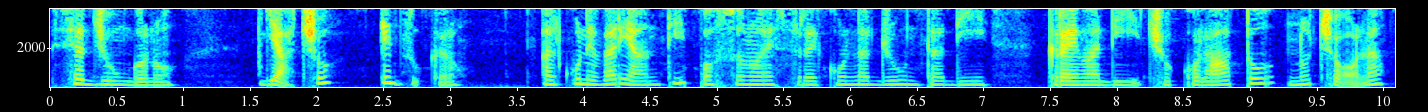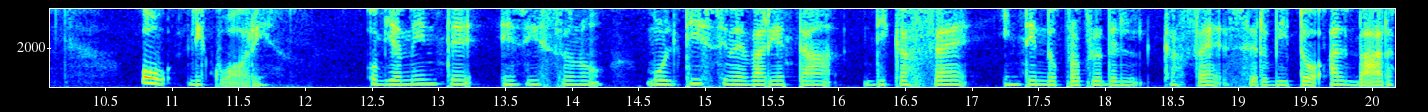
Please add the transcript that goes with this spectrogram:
si aggiungono ghiaccio e zucchero. Alcune varianti possono essere con l'aggiunta di crema di cioccolato, nocciola o liquori. Ovviamente esistono moltissime varietà di caffè, intendo proprio del caffè servito al bar,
